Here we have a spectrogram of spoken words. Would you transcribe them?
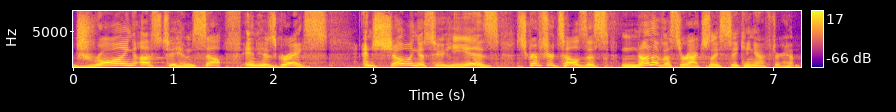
drawing us to Himself in His grace and showing us who He is, Scripture tells us none of us are actually seeking after Him.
